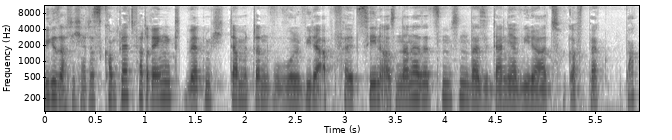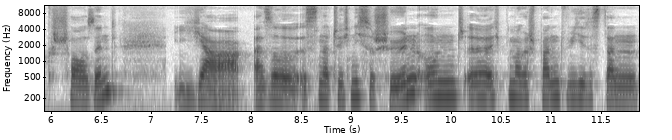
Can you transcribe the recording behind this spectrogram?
wie gesagt, ich hatte es komplett verdrängt, werde mich damit dann wohl wieder ab Fall 10 auseinandersetzen müssen, weil sie dann ja wieder zurück auf Buckshaw sind. Ja, also ist natürlich nicht so schön und äh, ich bin mal gespannt, wie es dann,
